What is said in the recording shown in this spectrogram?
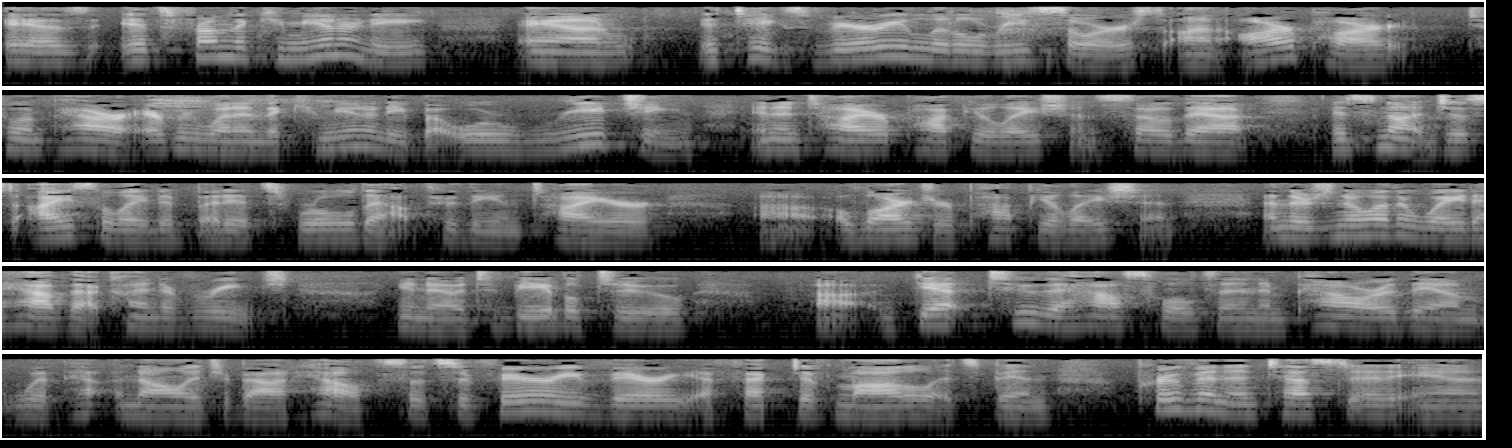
Is it's from the community and it takes very little resource on our part to empower everyone in the community, but we're reaching an entire population so that it's not just isolated, but it's rolled out through the entire, uh, a larger population. And there's no other way to have that kind of reach, you know, to be able to uh, get to the households and empower them with knowledge about health. So it's a very, very effective model. It's been proven and tested in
